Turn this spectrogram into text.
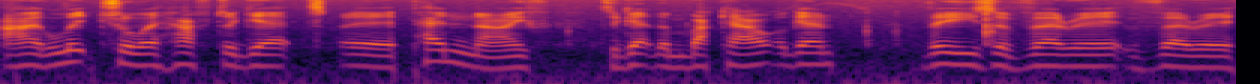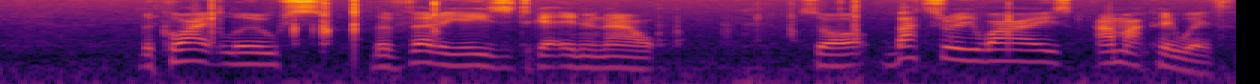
I literally have to get a penknife to get them back out again. These are very, very, they're quite loose. They're very easy to get in and out. So battery wise, I'm happy with.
